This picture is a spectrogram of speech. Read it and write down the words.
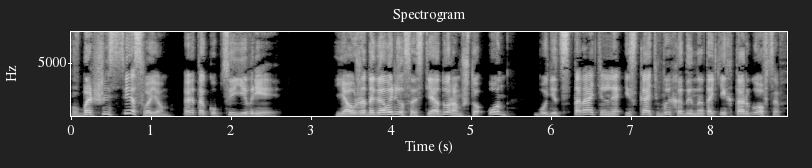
В большинстве своем это купцы-евреи. Я уже договорился с Теодором, что он будет старательно искать выходы на таких торговцев,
